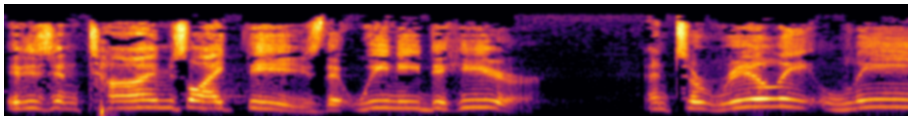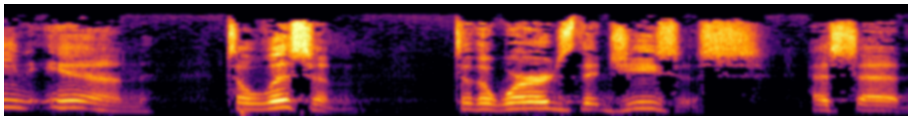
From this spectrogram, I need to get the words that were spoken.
It is in times like these that we need to hear and to really lean in to listen to the words that Jesus has said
